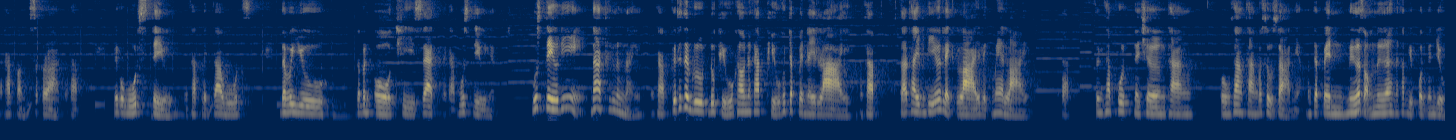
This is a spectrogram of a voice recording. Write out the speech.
นะครับก่อนคริศกราชนะครับเรียกว่า wood steel นะครับเหล็กกล้า wood W W O T Z นะครับ wood steel เนี่ย wood steel นี่น่าทึ่งตรงไหนนะครับคือถ้าจะดูดูผิวเขานะครับ ผิวเขาจะเป็นในลายๆนะครับภาษาไทยบางทีก็เหล็กลายเหล็กแม่ลายนะครับซึ่งถ้าพูดในเชิงทางโครงสร้างทางวัสดุศาสตร์เนี่ยมันจะเป็นเนื้อสองเนื้อนะครับอยู่ปนกันอยู่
